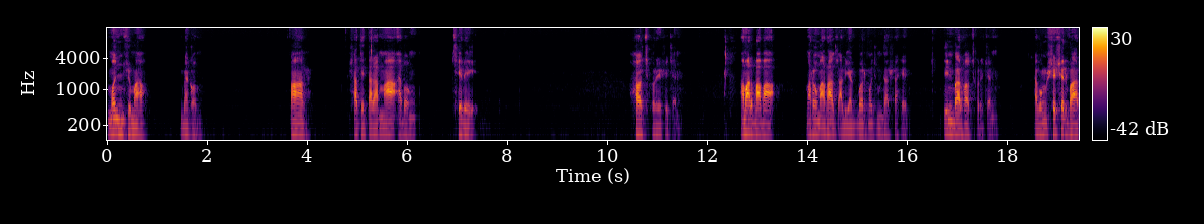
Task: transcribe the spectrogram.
মঞ্জুমা বেগম। তাঁর সাথে তারা মা এবং ছেলে হজ করে এসেছেন। আমার বাবা মারহুম আলহাজ আলী আকবর মজুমদার সাহেব তিনবার হজ করেছেন এবং শেষের বার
